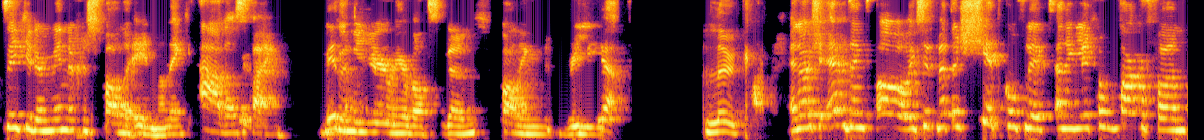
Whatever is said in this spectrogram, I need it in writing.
zit je er minder gespannen in. Dan denk je, ah, dat is fijn. We kunnen hier weer wat spanning release. Ja. Leuk. En als je echt denkt, oh, ik zit met een shit conflict en ik lig er wakker van.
